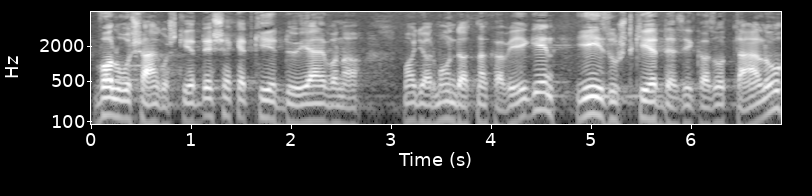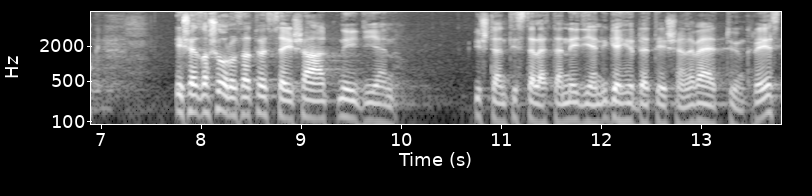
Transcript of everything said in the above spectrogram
valóságos kérdéseket, kérdőjel van a magyar mondatnak a végén, Jézust kérdezik az ott állók, és ez a sorozat össze is állt négy ilyen Isten tiszteleten, négy ilyen igehirdetésen vehettünk részt,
